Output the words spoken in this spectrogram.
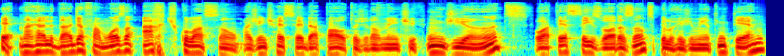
É, na realidade, a famosa articulação. A gente recebe a pauta geralmente um dia antes, ou até seis horas antes, pelo regimento interno.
